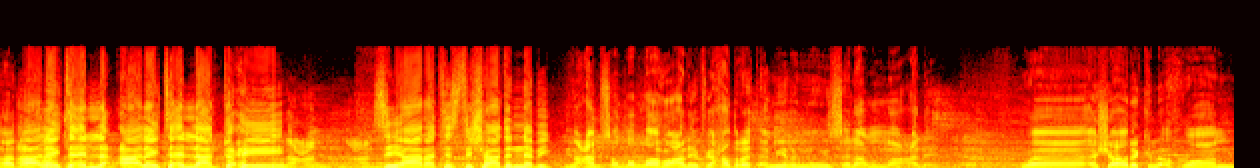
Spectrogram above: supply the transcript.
هذا آليت إلا آليت إلا أن تحيي نعم نعم. زيارة استشهاد النبي. نعم صلى الله عليه في حضرة أمير المؤمنين سلام الله عليه. وأشارك الأخوان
